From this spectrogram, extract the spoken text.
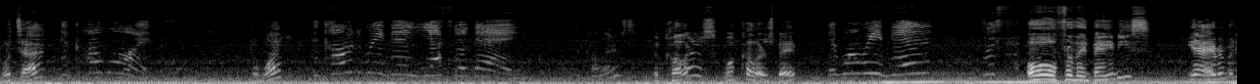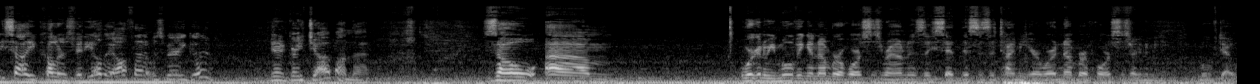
What's that? The colors. The what? The colors we did yesterday. The colors? The colors? What colors, babe? The one we did was Oh, for the babies? Yeah, everybody saw your colors video. They all thought it was very good. You did a great job on that. So, um, we're going to be moving a number of horses around. As I said, this is a time of year where a number of horses are going to be moved out.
